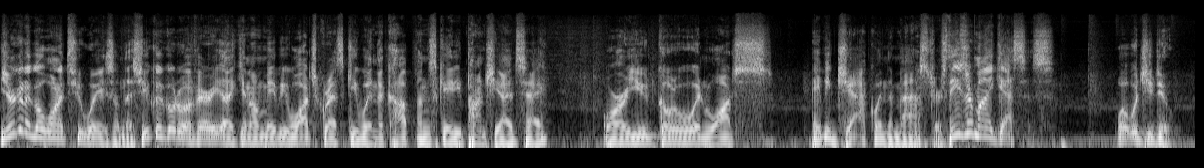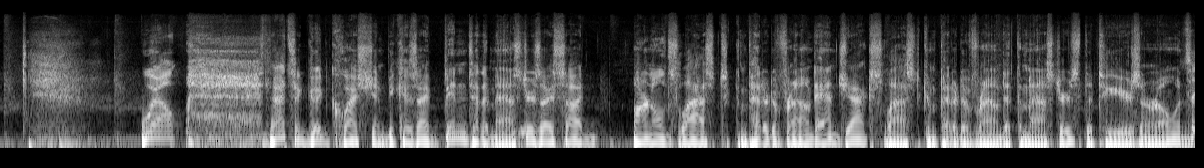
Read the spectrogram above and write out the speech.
You're gonna go one of two ways on this. You could go to a very like you know maybe watch Gretzky win the cup and skatey punchy, I'd say, or you'd go and watch maybe Jack win the Masters. These are my guesses. What would you do? Well, that's a good question because I've been to the Masters. I saw Arnold's last competitive round and Jack's last competitive round at the Masters, the two years in a row in So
